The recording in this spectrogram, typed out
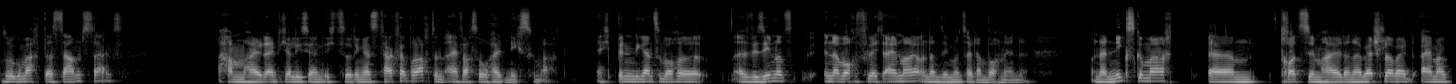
so gemacht, dass samstags haben halt eigentlich Alicia und ich so den ganzen Tag verbracht und einfach so halt nichts gemacht. Ich bin die ganze Woche, also wir sehen uns in der Woche vielleicht einmal und dann sehen wir uns halt am Wochenende. Und dann nichts gemacht, ähm, trotzdem halt an der Bachelorarbeit einmal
